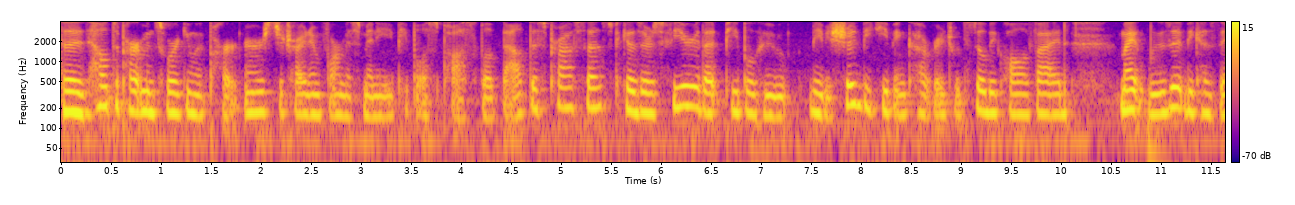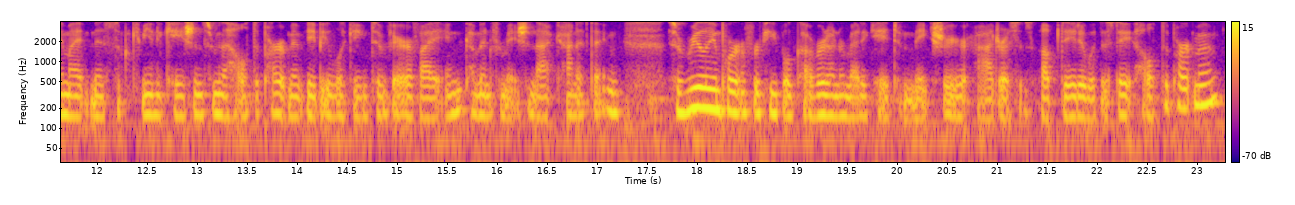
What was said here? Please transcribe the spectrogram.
The health department's working with partners to try to inform as many people as possible about this process because there's fear that people who maybe should be keeping coverage would still be qualified might lose it because they might miss some communications from the health department, maybe looking to verify income information, that kind of thing. So, really important for people covered under Medicaid to make sure your address is updated with the state health department.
